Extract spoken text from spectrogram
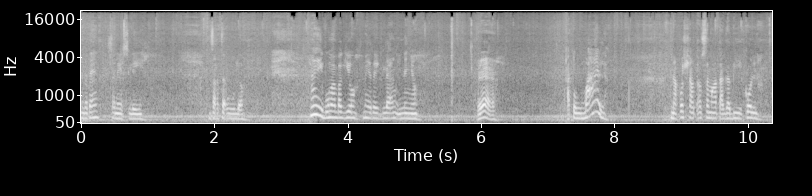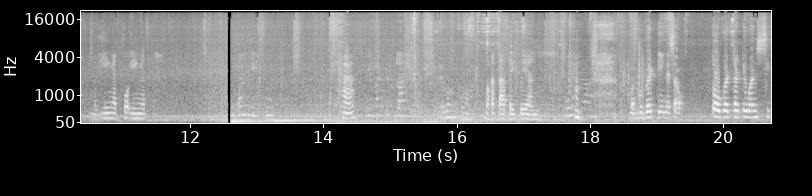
ano tayo? Sa Nestle. Sakit sa ulo. Ay, bumabagyo. May regla ang ina nyo. Rare. Katumal. Nako, shout out sa mga taga Bicol. Mag-ingat po, ingat. Ha? Ewan ko. Baka tatay ko yan. Mag-birthday na sa October 31 si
